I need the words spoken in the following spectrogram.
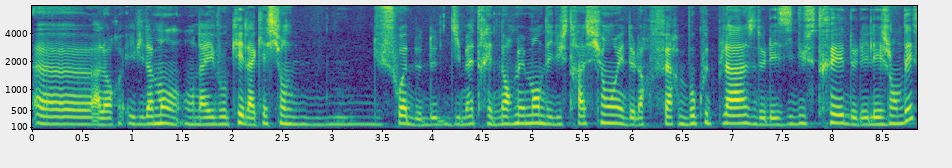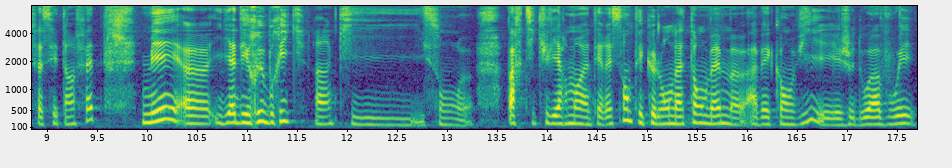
alors évidemment, on a évoqué la question du choix de, d'y mettre énormément d'illustrations et de leur faire beaucoup de place, de les illustrer, de les légender, ça c'est un fait. Mais euh, il y a des rubriques hein, qui sont euh, particulièrement intéressantes et que l'on attend même euh, avec envie. Et je dois avouer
